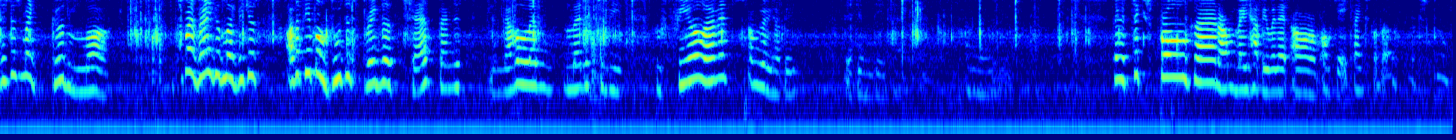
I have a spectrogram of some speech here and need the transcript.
This is my good luck. It's my very good luck because other people do just break the chest and just never let let it to be feel, and it's I'm very happy they didn't that. So I got six pearls and I'm very happy with it. Um, okay, thanks for the six pearls.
